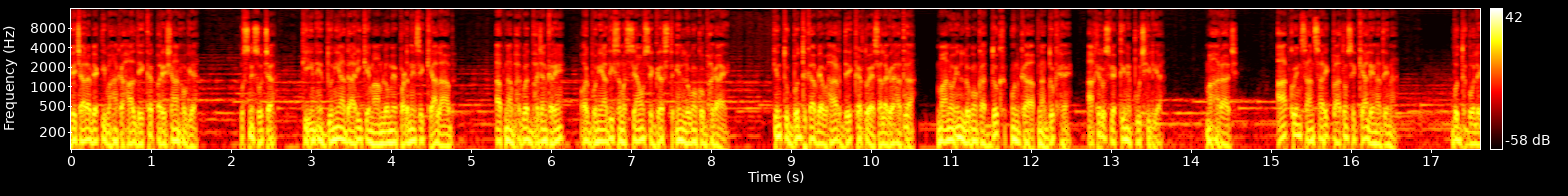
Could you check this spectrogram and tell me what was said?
बेचारा व्यक्ति वहाँ का हाल देखकर परेशान हो गया। उसने सोचा कि इन्हें दुनियादारी के मामलों में पढ़ने से क्या लाभ? अपना भगवत भजन करें और बुनियादी समस्याओं से ग्रस्त इन लोगों को भगाए। किंतु बुद्ध का व्यवहार देखकर तो ऐसा लग रहा था, मानो इन लोगों का दुख उनका अपना दुख है। आखिर उस व्यक्ति ने पूछ ही लिया, महाराज, आपको इन सांसारिक बातों से क्या लेना देना? बुद्ध बोले,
